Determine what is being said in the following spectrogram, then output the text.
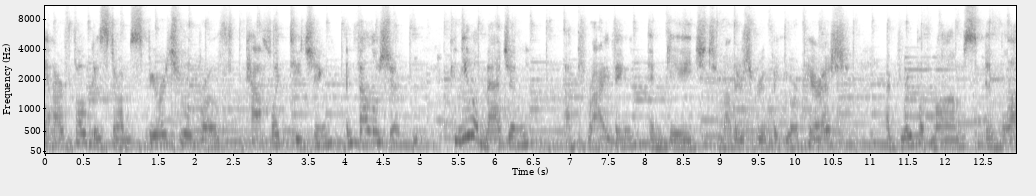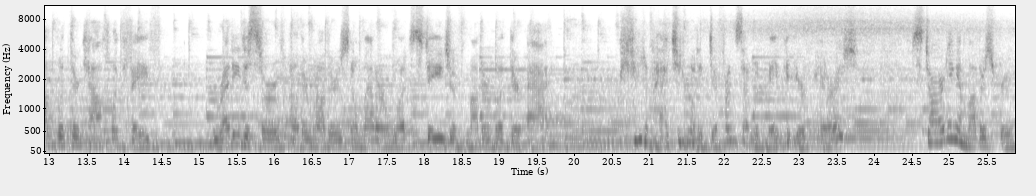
and are focused on spiritual growth, Catholic teaching, and fellowship. Can you imagine a thriving, engaged mothers group at your parish? a group of moms in love with their Catholic faith, ready to serve other mothers no matter what stage of motherhood they're at. Can you imagine what a difference that would make at your parish? Starting a mother's group,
